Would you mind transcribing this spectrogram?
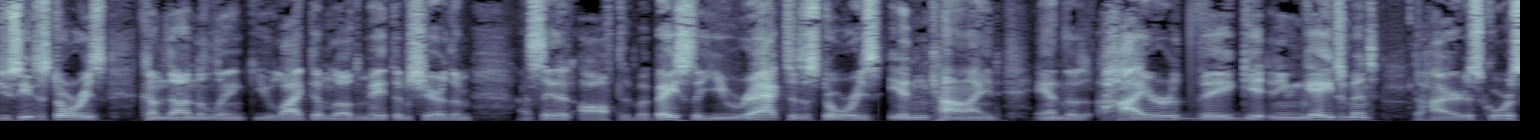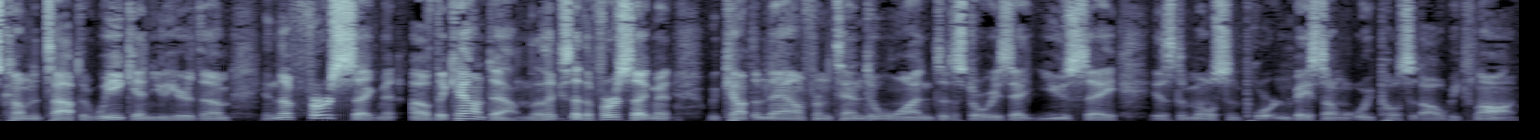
you see the stories come down the link, you like them, love them, hate them, share them. I say that often, but basically, you react to the stories in kind, and the higher they get in engagement, the higher the scores come to top the week, and you hear them in the first segment of the countdown. Like I said, the first segment, we count them down from 10 to 1 to the stories that you say is the most important based on what we posted all week long.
